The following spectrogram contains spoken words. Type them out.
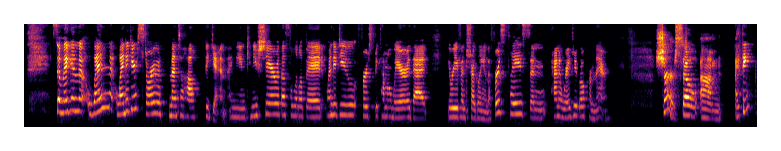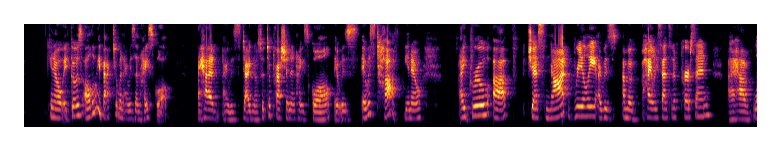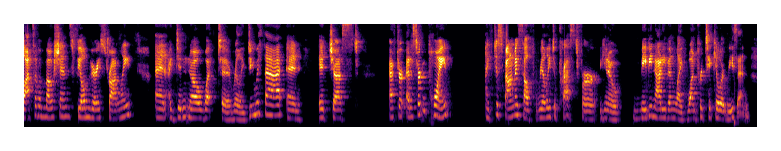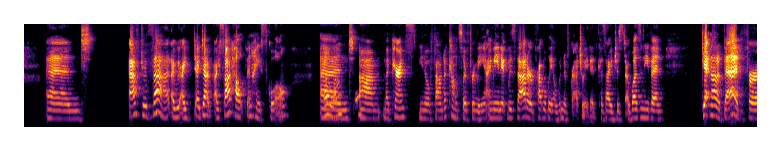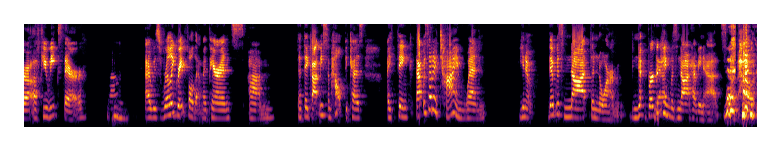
So Megan, when when did your story with mental health begin? I mean, can you share with us a little bit? When did you first become aware that you were even struggling in the first place, and kind of where did you go from there? Sure. So um, I think you know it goes all the way back to when I was in high school. I had I was diagnosed with depression in high school. It was it was tough. You know, I grew up just not really. I was I'm a highly sensitive person. I have lots of emotions, feel them very strongly, and I didn't know what to really do with that. And it just after at a certain point, I just found myself really depressed for you know maybe not even like one particular reason. And after that, I, I, I, I sought help in high school. Oh, wow. And um, my parents, you know, found a counselor for me. I mean, it was that, or probably I wouldn't have graduated because I just I wasn't even getting out of bed for a few weeks there. Mm. I was really grateful that my parents um, that they got me some help because I think that was at a time when, you know, that was not the norm. Burger Yeah. King was not having ads about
